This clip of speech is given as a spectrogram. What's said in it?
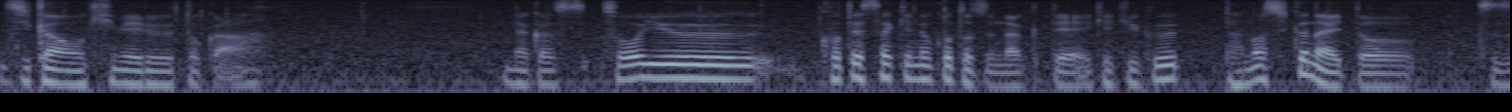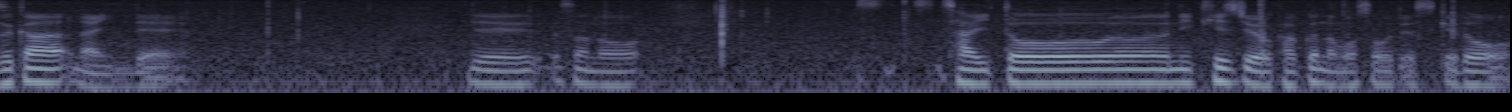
時間を決めるとかなんかそういう小手先のことじゃなくて結局楽しくないと続かないんででそのサイトに記事を書くのもそうですけど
